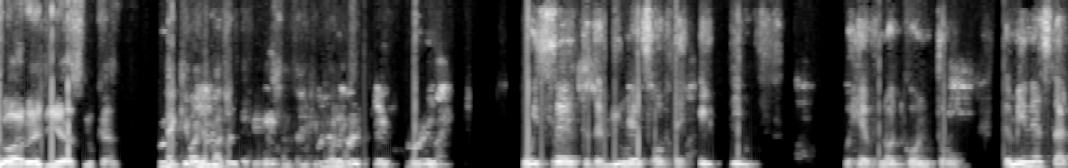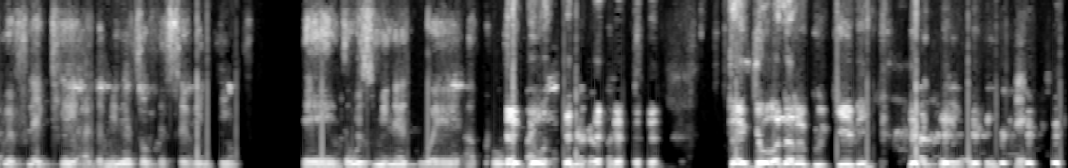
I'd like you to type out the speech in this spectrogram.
You are ready, yes, you can. Thank you very much, Honorable Chairperson. Thank you, Honorable colleagues. We said the minutes of the 18th, we have not gone through. The minutes that were flagged here are the minutes of the 17th. Eh, those minutes were approved Thank by you. Honorable. Thank you, Honorable Kibi. Okay, okay, Chair.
